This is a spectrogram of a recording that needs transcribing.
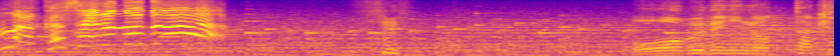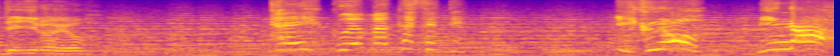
任せるのだ！大船に乗った気でいろよ。回復は任せて。行くよ！みんな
